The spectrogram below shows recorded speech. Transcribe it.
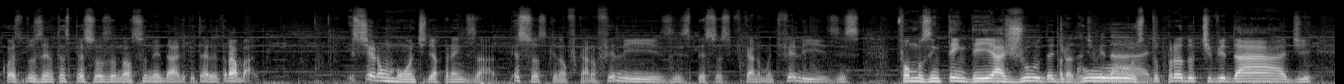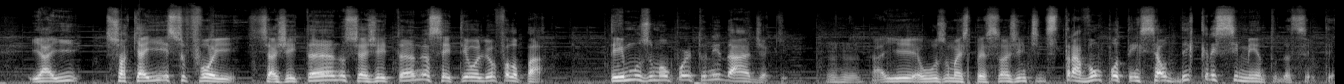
com as 200 pessoas da nossa unidade para o teletrabalho. Isso gerou um monte de aprendizado. Pessoas que não ficaram felizes, pessoas que ficaram muito felizes. Fomos entender ajuda de custo, produtividade. E aí, só que aí isso foi se ajeitando, se ajeitando, e a CT olhou e falou: pá, temos uma oportunidade aqui. Uhum. Aí eu uso uma expressão, a gente destravou um potencial de crescimento da CT.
